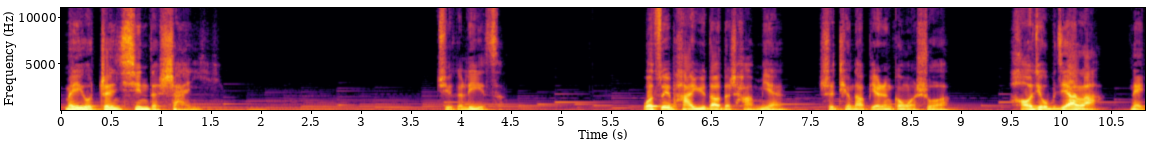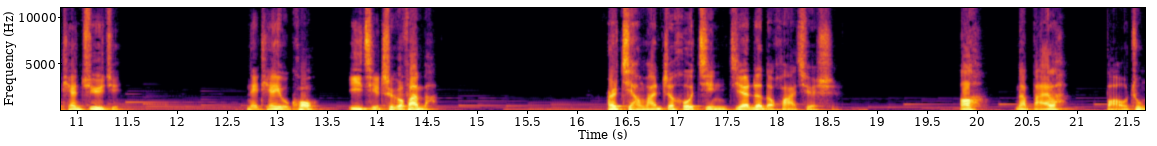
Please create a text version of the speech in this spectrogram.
没有真心的善意。举个例子，我最怕遇到的场面是听到别人跟我说：“好久不见了，哪天聚聚？哪天有空一起吃个饭吧。”而讲完之后，紧接着的话却是：“啊，那白了，保重。”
